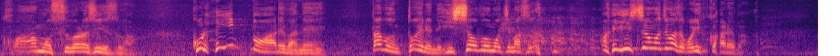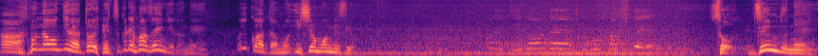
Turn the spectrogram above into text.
これはもう素晴らしいですわ。これ1本あればね多分トイレね一生分持ちます。一生持ちますよこれ1個あれば。ああそんな大きなトイレ作れませんけどね。1個あったらもう一生もんですよ。これ自動で動かして。そう全部ね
